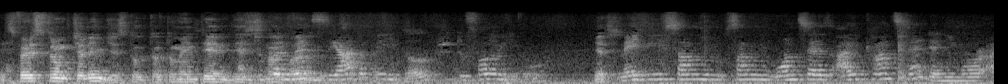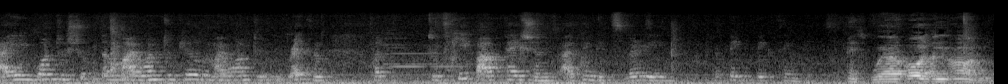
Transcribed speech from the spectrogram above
It's very strong challenges to, to, to maintain this. And to convince the other people to follow you. Yes. Maybe some someone says, I can't stand anymore. I want to shoot them. I want to kill them. I want to break them. But to keep our patience, I think it's very a big, big thing. Yes, we are all unarmed,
